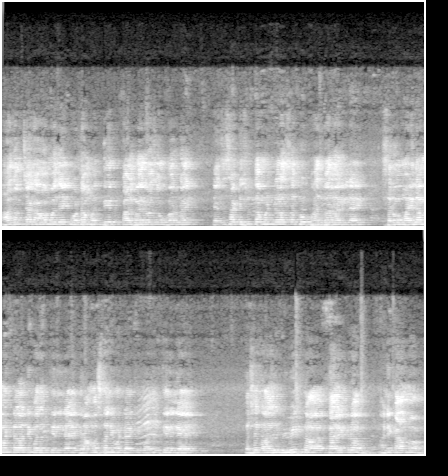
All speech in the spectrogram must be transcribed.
आज आमच्या गावामध्ये एक मोठा मंदिर कालभैरवाचं उभारलं आहे. त्याच्यासाठी सुद्धा मंडळाचा खूप हातभार लागलेला आहे. सर्व महिला मंडळांनी मदत केलेली आहे. ग्रामस्थांनी मंडळाची मदत केलेली आहे. तसेच आज विविध का कार्यक्रम आणि कामं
